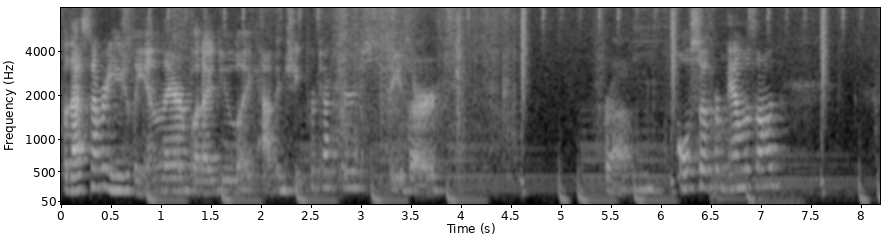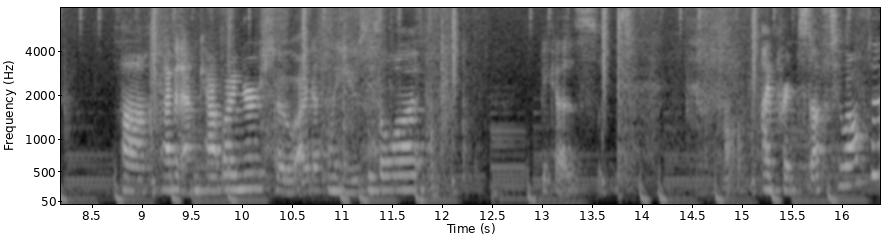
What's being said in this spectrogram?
But that's never usually in there, but I do like having sheet protectors. These are from, also from Amazon. Um, I have an MCAT binder, so I definitely use these a lot because I print stuff too often.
